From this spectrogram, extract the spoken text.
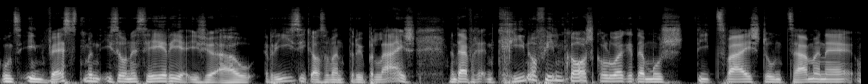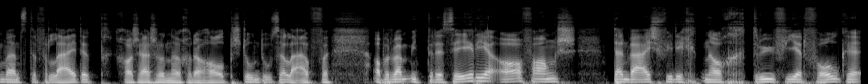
und das Investment in so eine Serie ist ja auch riesig. Also wenn du darüber leist, wenn du einfach einen Kinofilm gehst, schauen, dann musst du die zwei Stunden zusammennehmen und wenn es dir verleidet, kannst du auch schon nach einer halben Stunde rauslaufen. Aber wenn du mit einer Serie anfängst, dann weisst du vielleicht nach drei, vier Folgen,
